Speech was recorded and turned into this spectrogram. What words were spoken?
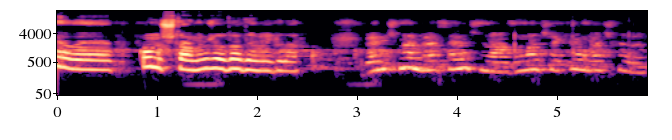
Evet. 13 tanemiz oda demekler. Ben içmem ben senin için ağzından çekiyorum ben çıkıyorum.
